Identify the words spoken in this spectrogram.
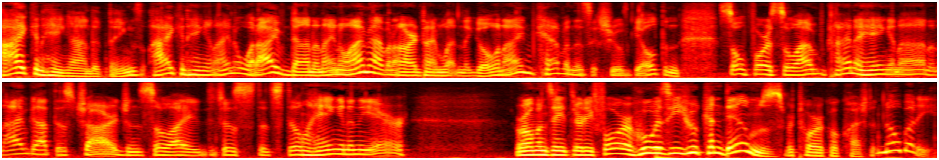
I can hang on to things. I can hang on. I know what I've done, and I know I'm having a hard time letting it go, and I'm having this issue of guilt and so forth. So I'm kind of hanging on, and I've got this charge, and so I just it's still hanging in the air. Romans 8:34 Who is he who condemns? Rhetorical question. Nobody.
